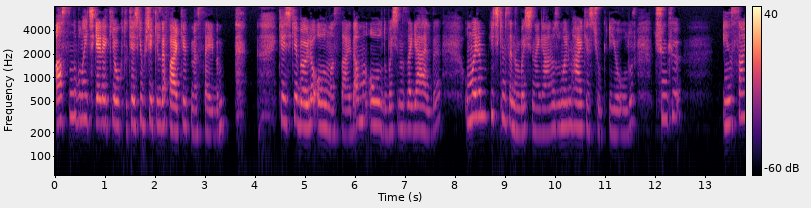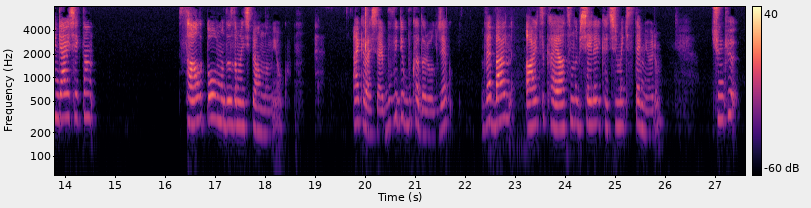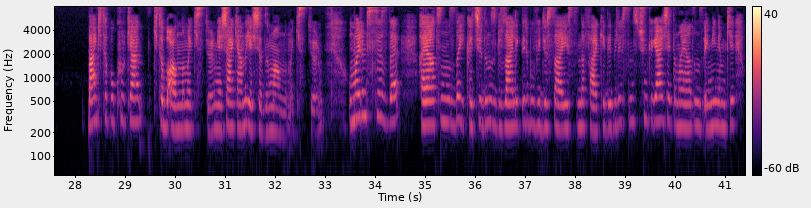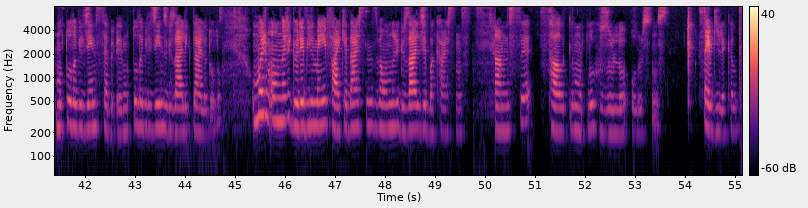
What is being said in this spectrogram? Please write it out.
Aslında buna hiç gerek yoktu. Keşke bu şekilde fark etmeseydim. Keşke böyle olmasaydı ama oldu, başımıza geldi. Umarım hiç kimsenin başına gelmez. Umarım herkes çok iyi olur. Çünkü insan gerçekten sağlıklı olmadığı zaman hiçbir anlamı yok. Arkadaşlar bu video bu kadar olacak. Ve ben artık hayatımda bir şeyleri kaçırmak istemiyorum. Çünkü ben kitap okurken kitabı anlamak istiyorum. Yaşarken de yaşadığımı anlamak istiyorum. Umarım siz de hayatınızda kaçırdığınız güzellikleri bu video sayesinde fark edebilirsiniz. Çünkü gerçekten hayatınız eminim ki mutlu olabileceğiniz sebe- mutlu olabileceğiniz güzelliklerle dolu. Umarım onları görebilmeyi fark edersiniz ve onları güzelce bakarsınız. Önemlisi sağlıklı, mutlu, huzurlu olursunuz. Sevgiyle kalın.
